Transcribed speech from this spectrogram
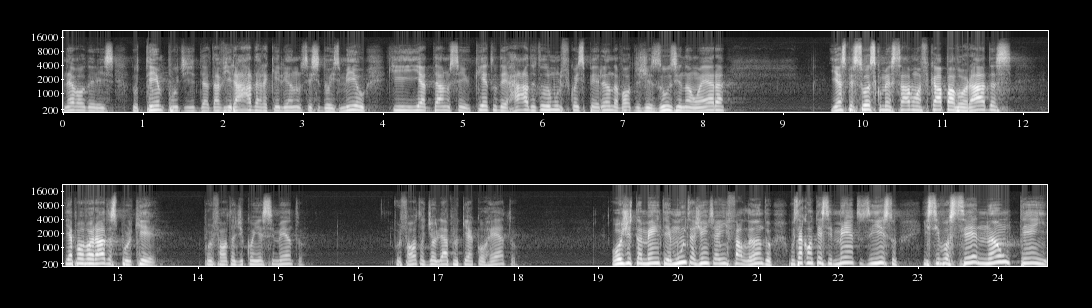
né, Valderis? No tempo de, da, da, virada daquele ano, não sei se 2000, que ia dar não sei o que, tudo errado, e todo mundo ficou esperando a volta de Jesus e não era. E as pessoas começavam a ficar apavoradas. E apavoradas por quê? Por falta de conhecimento, por falta de olhar para o que é correto. Hoje também tem muita gente aí falando os acontecimentos e isso, e se você não tem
